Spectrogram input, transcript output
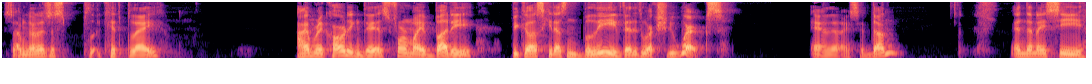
So I'm gonna just pl- hit play. I'm recording this for my buddy because he doesn't believe that it actually works. And then I said done. And then I see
